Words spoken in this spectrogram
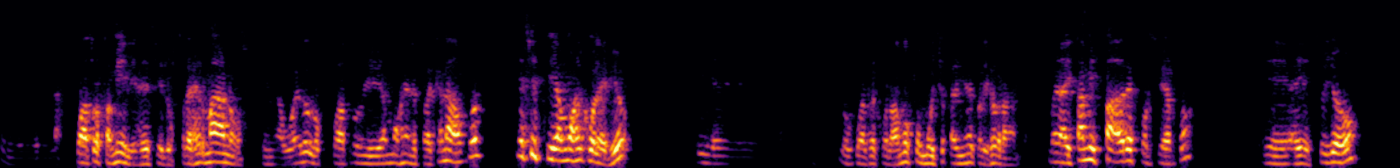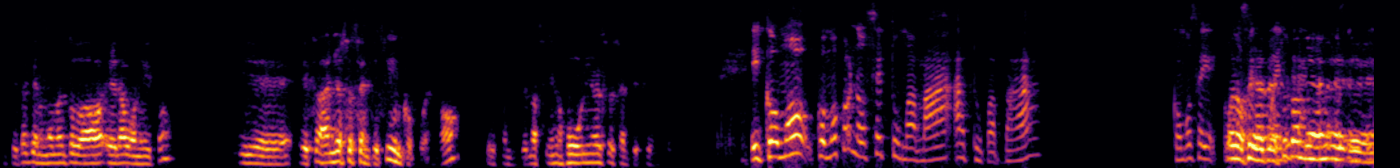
Eh, las cuatro familias, es decir, los tres hermanos y mi abuelo, los cuatro vivíamos en el Parque Nauco y asistíamos al colegio. Y, eh, lo cual recordamos con mucho cariño el colegio grande. Bueno, ahí están mis padres, por cierto. Eh, ahí estoy yo. Que en un momento dado era bonito. Y eh, ese año 65, pues, ¿no? Cuando yo nací en junio del 65. ¿Y cómo, cómo conoce tu mamá a tu papá? ¿Cómo se cómo Bueno, fíjate, esto encuentran? también, eh,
